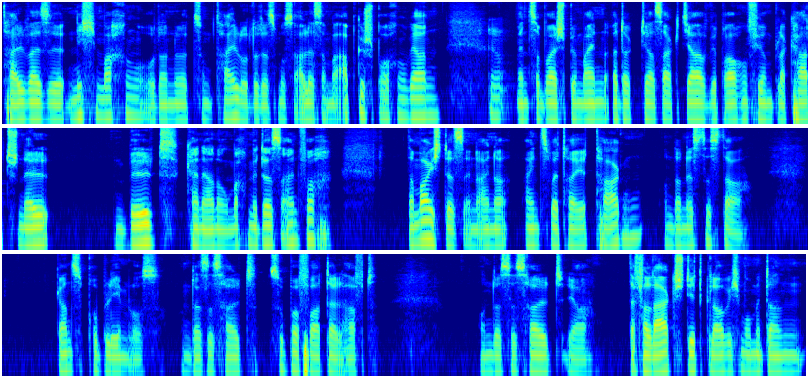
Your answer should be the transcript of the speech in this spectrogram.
teilweise nicht machen oder nur zum Teil oder das muss alles immer abgesprochen werden. Ja. Wenn zum Beispiel mein Redakteur sagt, ja, wir brauchen für ein Plakat schnell ein Bild, keine Ahnung, mach mir das einfach, dann mache ich das in einer ein, zwei, drei Tagen und dann ist es da. Ganz problemlos. Und das ist halt super vorteilhaft. Und das ist halt, ja, der Verlag steht, glaube ich, momentan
